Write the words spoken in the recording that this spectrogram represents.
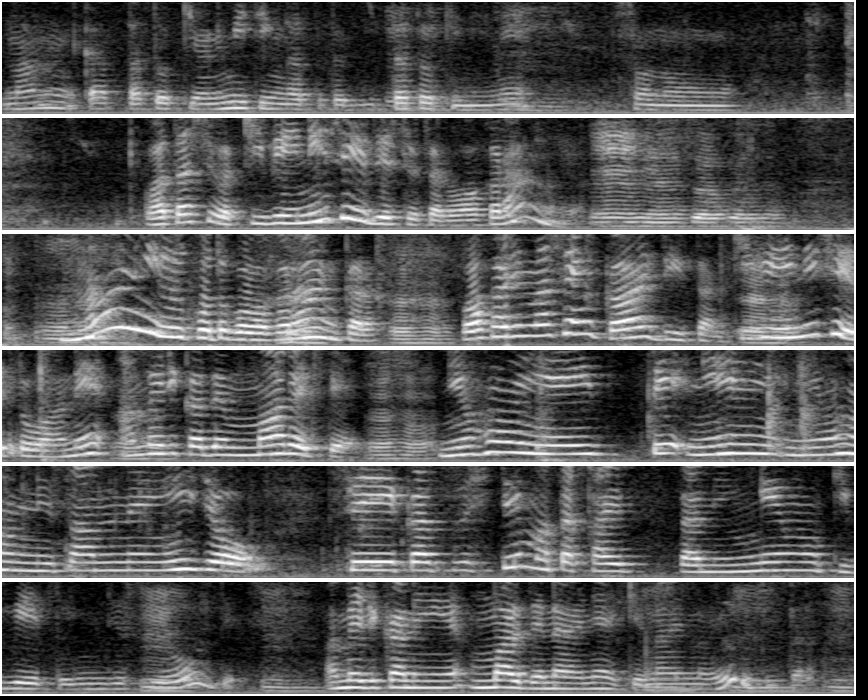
ー何かあった時にミーティングがあった時行った時にね、その私はキベ2世ですったら分からんのよ、何言うことか分からんから。うん。うん「分かりませんか?」って言ったのキベ2世とはねうん。アメリカで生まれてうん。日本へ行って日本に3年以上生活してまた帰った人間をキベと言うんですよ、ってうん。アメリカに生まれてないにはいけないのよって言ったら。うん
